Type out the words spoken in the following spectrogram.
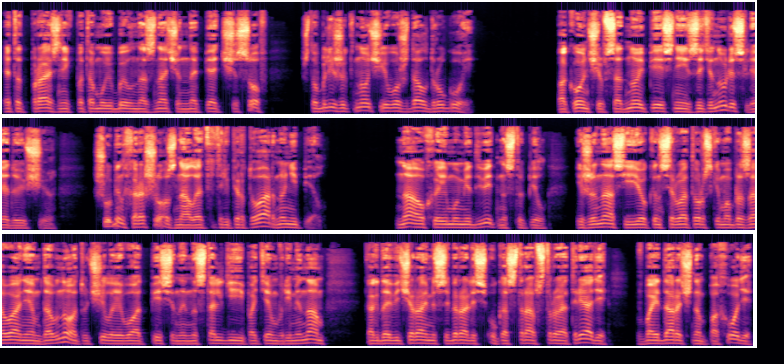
Этот праздник потому и был назначен на пять часов, что ближе к ночи его ждал другой. Покончив с одной песней, затянули следующую. Шубин хорошо знал этот репертуар, но не пел. На ухо ему медведь наступил, и жена с ее консерваторским образованием давно отучила его от песенной ностальгии по тем временам, когда вечерами собирались у костра в стройотряде, в байдарочном походе,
